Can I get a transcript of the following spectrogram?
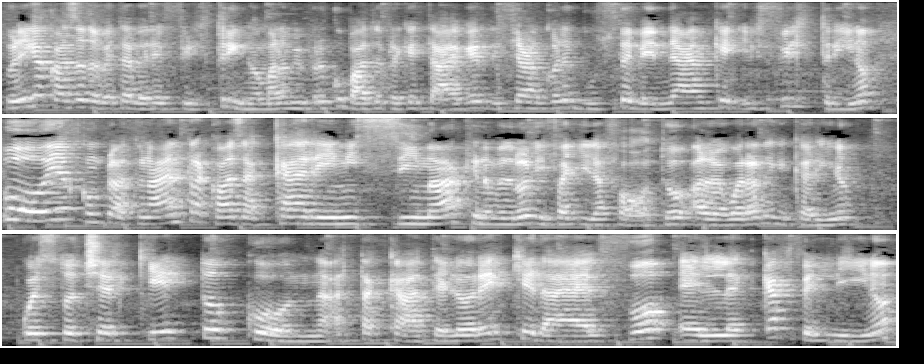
L'unica cosa dovete avere il filtrino ma non vi preoccupate perché Tiger di fianco alle buste vende anche il filtrino. Poi ho comprato un'altra cosa carinissima che non vedo l'ora di fargli la foto. Allora guardate che carino. Questo cerchietto con attaccate le orecchie da elfo e il cappellino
